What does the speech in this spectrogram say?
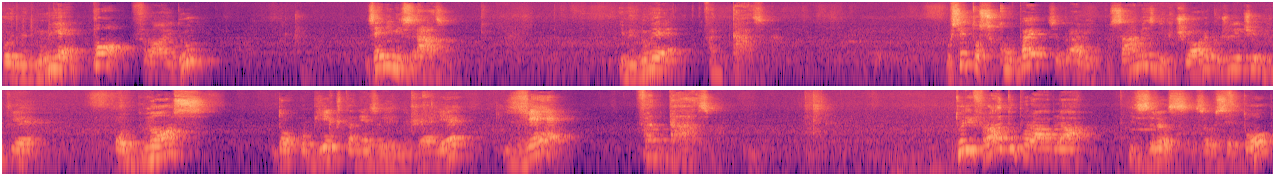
poimenuje po Freudu z enim izrazom. Imenuje fantazma. Vse to skupaj, se pravi, posameznik, človek, ko želeče biti je odnos do objekta nezavedne želje, je fantazma. Tudi Freud uporablja izraz za vse to,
